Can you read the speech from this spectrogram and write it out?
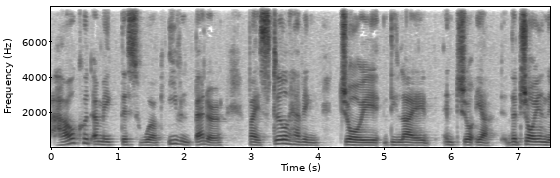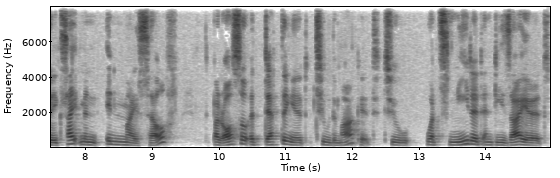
How could I make this work even better by still having joy, delight, and joy, yeah, the joy and the excitement in myself, but also adapting it to the market, to what's needed and desired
